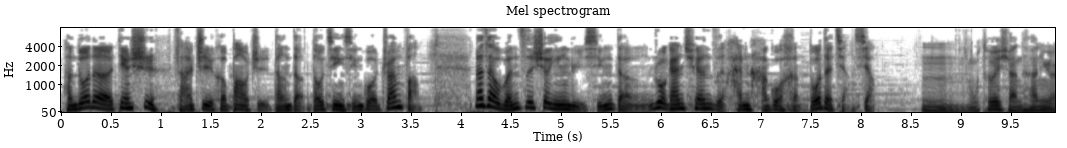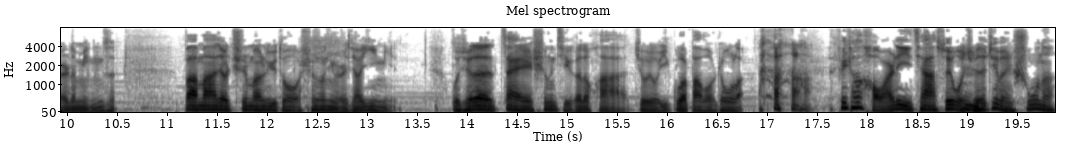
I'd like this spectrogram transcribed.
很多的电视、杂志和报纸等等都进行过专访。那在文字、摄影、旅行等若干圈子，还拿过很多的奖项。嗯，我特别喜欢他女儿的名字。爸妈叫芝麻绿豆，生个女儿叫一敏，我觉得再生几个的话，就有一锅八宝粥了，非常好玩的一家。所以我觉得这本书呢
